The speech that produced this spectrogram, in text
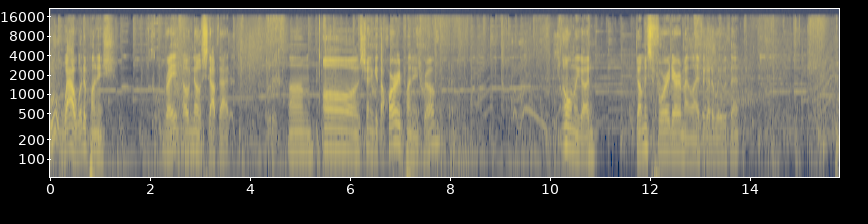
Ooh, wow, what a punish. Right? Oh no, stop that. Um, oh, I was trying to get the hard punish, bro. Oh my god. Dumbest forward air in my life, I got away with that.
